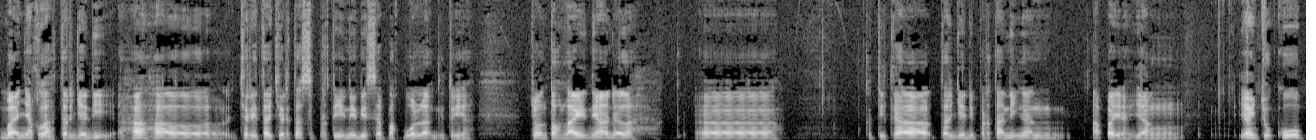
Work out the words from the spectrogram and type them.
banyaklah terjadi hal-hal cerita-cerita seperti ini di sepak bola gitu ya Contoh lainnya adalah uh, ketika terjadi pertandingan apa ya yang yang cukup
